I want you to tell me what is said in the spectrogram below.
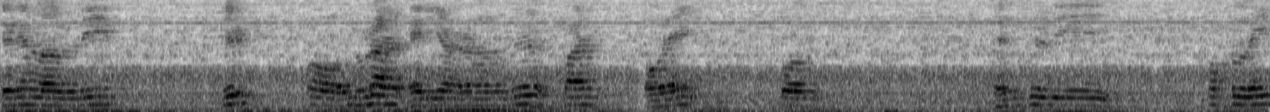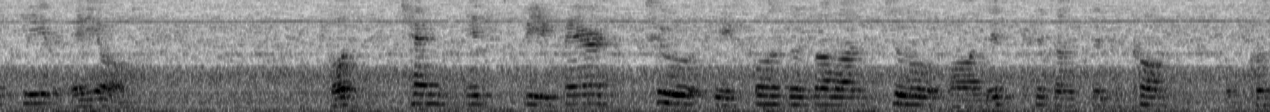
generally built or rural areas far away from densely populated area. But can it be fair to expose someone to a risk just to become because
